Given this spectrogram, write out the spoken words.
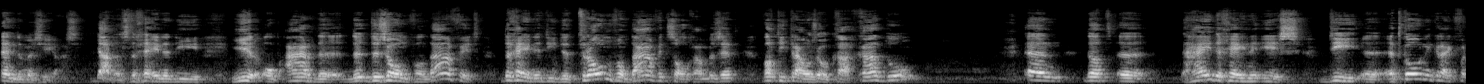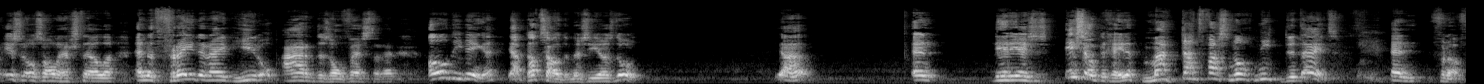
En de Messias. Ja, dat is degene die hier op aarde, de, de zoon van David. Degene die de troon van David zal gaan bezetten. Wat hij trouwens ook graag gaat doen. En dat uh, hij degene is die uh, het koninkrijk van Israël zal herstellen. En het vrederijk hier op aarde zal vestigen. Al die dingen, ja, dat zou de Messias doen. Ja, en de Heer Jezus is ook degene, maar dat was nog niet de tijd. En vanaf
